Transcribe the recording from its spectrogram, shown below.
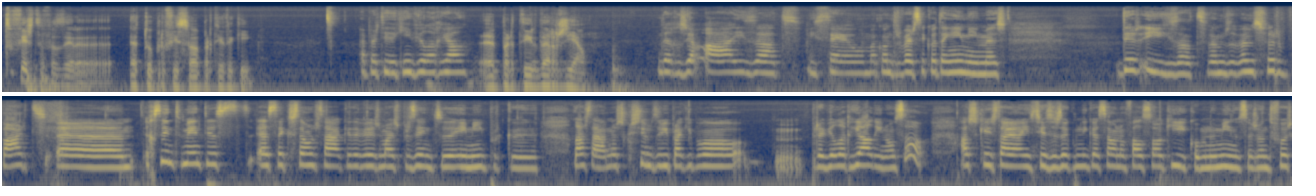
Tu fez-te fazer a, a tua profissão a partir daqui? A partir daqui em Vila Real? A partir da região. Da região. Ah, exato. Isso é uma controvérsia que eu tenho em mim, mas. Desde, exato, vamos, vamos por parte. Uh, recentemente esse, essa questão está cada vez mais presente em mim porque lá está, nós crescemos a vir para aqui para, para Vila Real e não só. Acho que quem está em Ciências da Comunicação, não falo só aqui, como no Minho, seja onde for,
